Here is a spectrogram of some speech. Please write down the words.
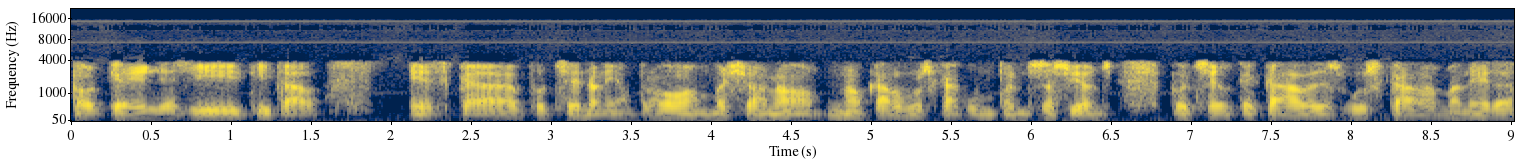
pel que he llegit i tal, és que potser no n'hi ha prou amb això, no? No cal buscar compensacions. Potser el que cal és buscar la manera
